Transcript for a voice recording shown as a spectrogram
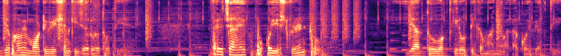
जब हमें मोटिवेशन की ज़रूरत होती है। फिर चाहे वो कोई स्टूडेंट हो, या दो वक्त की रोटी कमाने वाला कोई व्यक्ति।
